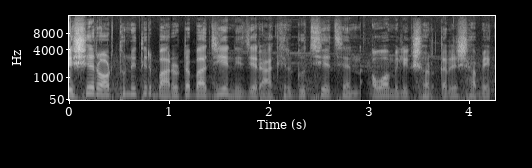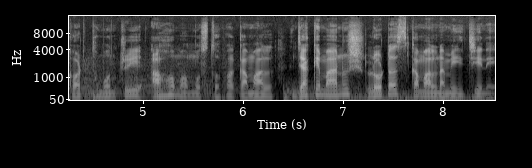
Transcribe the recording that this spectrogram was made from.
দেশের অর্থনীতির বারোটা বাজিয়ে নিজের আখের গুছিয়েছেন আওয়ামী লীগ সরকারের সাবেক অর্থমন্ত্রী আহমা মুস্তফা কামাল যাকে মানুষ লোটাস কামাল নামেই চিনে।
